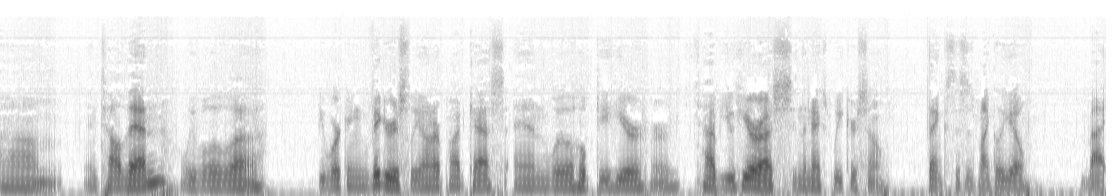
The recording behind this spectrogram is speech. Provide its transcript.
Um, until then, we will uh, be working vigorously on our podcast, and we'll hope to hear or have you hear us in the next week or so. Thanks. This is Michael Yo. Bye.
